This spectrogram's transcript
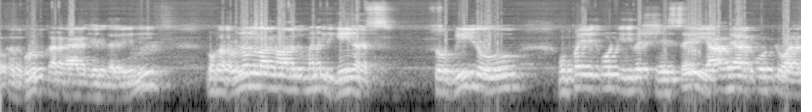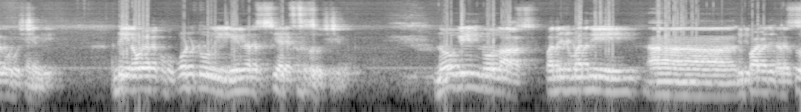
ఒక గ్రూప్ తయారు చేయడం జరిగింది. ఒక రెండు వందల నాలుగు మంది గెయినర్స్. సో వీళ్ళు ముప్పై ఐదు కోట్లు ఇన్వెస్ట్ చేస్తే యాభై ఆరు కోట్లు వాళ్ళకి వచ్చింది. అంటే ఇరవై ఒక్క కోట్లు ఈ గెయినర్స్ ఎక్సెస్ వచ్చింది. No gain no loss. పన్నెండు మంది depositors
